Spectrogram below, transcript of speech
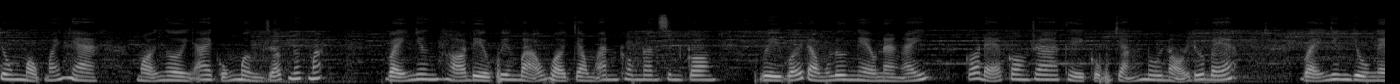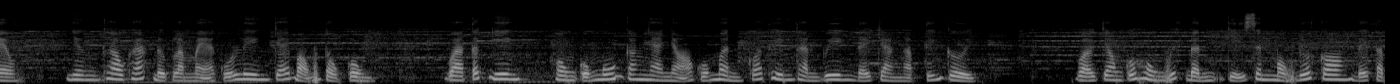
chung một mái nhà, mọi người ai cũng mừng rớt nước mắt. Vậy nhưng họ đều khuyên bảo vợ chồng anh không nên sinh con, vì với đồng lương nghèo nàn ấy, có đẻ con ra thì cũng chẳng nuôi nổi đứa bé. Vậy nhưng dù nghèo, nhưng khao khát được làm mẹ của Liên cháy bỏng tột cùng. Và tất nhiên, Hùng cũng muốn căn nhà nhỏ của mình có thêm thành viên để tràn ngập tiếng cười. Vợ chồng của Hùng quyết định chỉ sinh một đứa con để tập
